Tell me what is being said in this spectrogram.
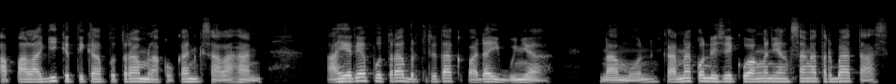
apalagi ketika putra melakukan kesalahan. Akhirnya putra bercerita kepada ibunya. Namun, karena kondisi keuangan yang sangat terbatas,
